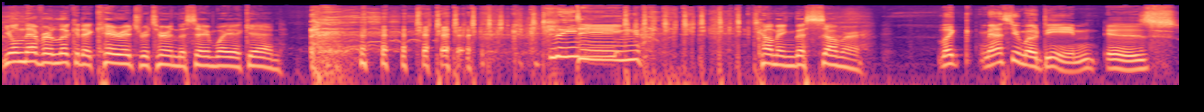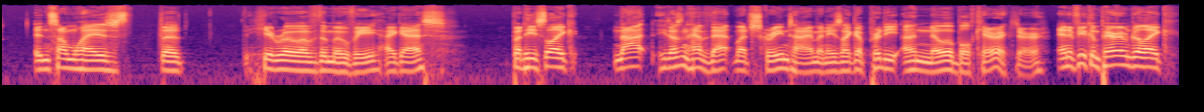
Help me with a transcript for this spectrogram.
You'll never look at a carriage return the same way again. Ding! Coming this summer. Like Matthew Modine is in some ways the hero of the movie, I guess. But he's like not he doesn't have that much screen time and he's like a pretty unknowable character. And if you compare him to like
